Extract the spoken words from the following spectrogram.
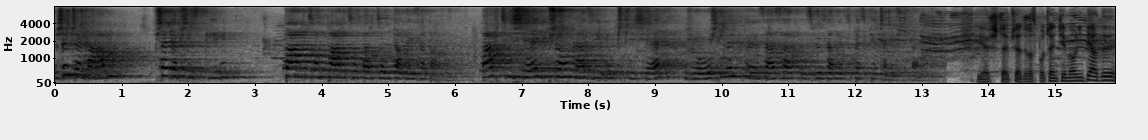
Życzę Wam przede wszystkim bardzo, bardzo, bardzo udanej zabawy. Bawcie się i przy okazji uczcie się różnych e, zasad związanych z bezpieczeństwem. Jeszcze przed rozpoczęciem olimpiady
